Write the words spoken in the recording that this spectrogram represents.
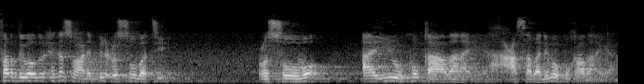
fardigoodu waxay ka soo hadhay bilcusuubati cusuubo ayuu ku qaadanayaa casabanimo ku qaadanayaa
